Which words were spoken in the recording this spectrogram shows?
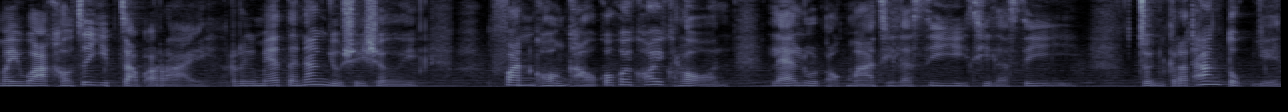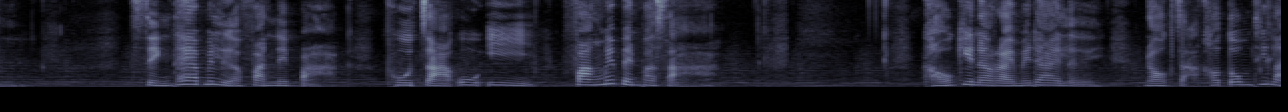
ไม่ว่าเขาจะหยิบจับอะไร หรือแม้แต่นั่งอยู่เฉยๆ ฟันของเขาก็ค่อยๆคคลอน และหลุดออกมาทีละซี่ ทีละซี่ จนกระทั่งตกเย็น สิงแทบไม่เหลือฟันในปาก พูดจาอู้อี้ ฟังไม่เป็นภาษา เขากินอะไรไม่ได้เลย นอกจากข้าวต้มที่ไหล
